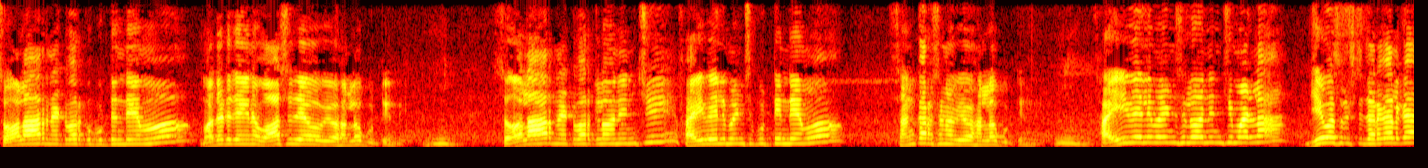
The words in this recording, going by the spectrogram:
సోలార్ నెట్వర్క్ పుట్టిందేమో మొదటిదైన వాసుదేవ వ్యూహంలో పుట్టింది. సోలార్ నెట్వర్క్లో నుంచి ఫైవ్ ఎలిమెంట్స్ పుట్టిందేమో సంకర్షణ వ్యూహంలో పుట్టింది. ఫైవ్ ఎలిమెంట్స్లో నుంచి మళ్ళా జీవ సృష్టి జరగాలిగా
